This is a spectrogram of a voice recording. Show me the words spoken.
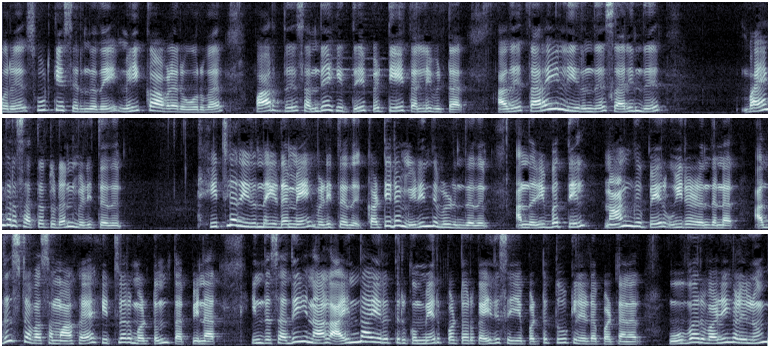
ஒரு சூட்கேஸ் இருந்ததை மெய்க்காவலர் ஒருவர் பார்த்து சந்தேகித்து பெட்டியை தள்ளிவிட்டார். அது தரையில் இருந்து சரிந்து பயங்கர சத்தத்துடன் வெடித்தது. ஹிட்லர் இருந்த இடமே வெடித்தது கட்டிடம் இடிந்து விழுந்தது. அந்த விபத்தில் நான்கு பேர் உயிரிழந்தனர். அதிர்ஷ்டவசமாக ஹிட்லர் மட்டும் தப்பினார். இந்த சதியினால் ஐந்தாயிரத்திற்கும் மேற்பட்டோர் கைது செய்யப்பட்டு தூக்கிலிடப்பட்டனர். ஒவ்வொரு வழிகளிலும்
